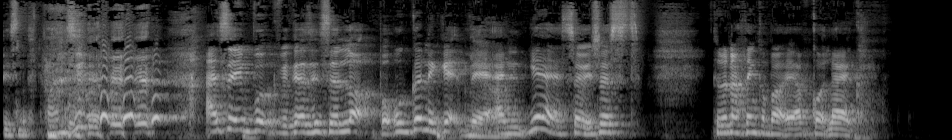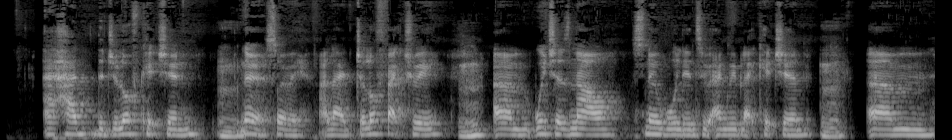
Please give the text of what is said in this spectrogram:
business plans. I say book because it's a lot, but we're gonna get there. And yeah, so it's just because when I think about it, I've got like I had the Jollof Kitchen. No, sorry, I lied. Jollof Factory, um, which has now snowballed into Angry Black Kitchen. Um,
